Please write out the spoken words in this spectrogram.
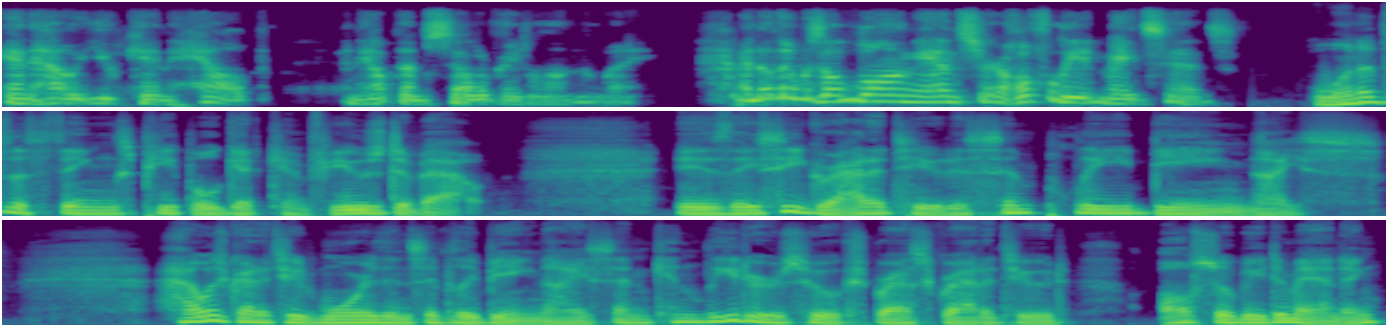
and how you can help and help them celebrate along the way. I know that was a long answer. Hopefully, it made sense. One of the things people get confused about is they see gratitude as simply being nice. How is gratitude more than simply being nice? And can leaders who express gratitude also be demanding?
